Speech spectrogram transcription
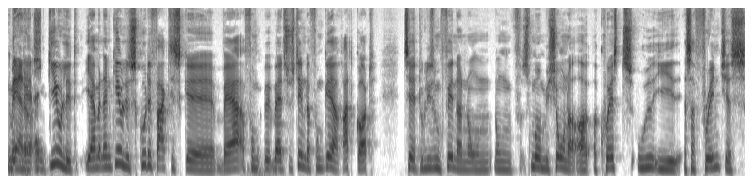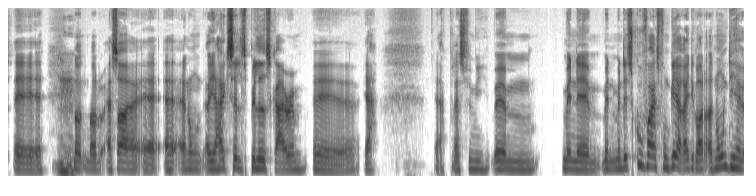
Men er det øh, også. angiveligt, ja, men angiveligt skulle det faktisk øh, være, fun- være et system, der fungerer ret godt til, at du ligesom finder nogle, nogle små missioner og, og quests ude i altså fringes, øh, mm. når, når du, altså, er, er, er nogle, og jeg har ikke selv spillet Skyrim, øh, ja, ja, blasfemi. Øhm, men, øh, men, men det skulle faktisk fungere rigtig godt, og nogle af de her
